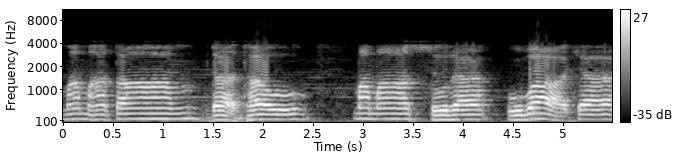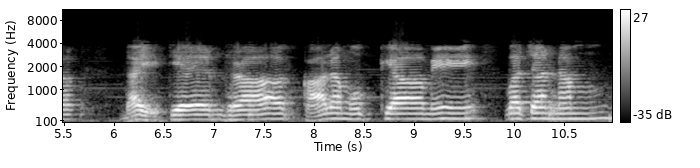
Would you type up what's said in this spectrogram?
ममतां दधौ। ममासुर उवाच दैत्येन्द्राकालमुख्या मे वचनं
